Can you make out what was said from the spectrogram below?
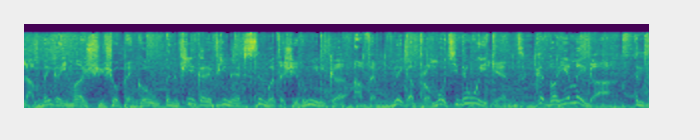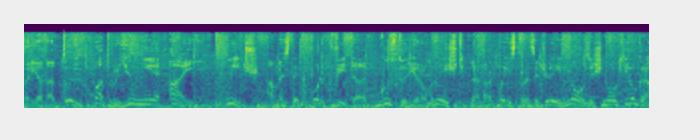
La Mega Image și Shop Go, în fiecare vineri, sâmbătă și duminică avem mega promoții de weekend, că doar e mega. În perioada 2-4 iunie ai mici, amestec porc vită, gusturi românești la doar 14 lei 99 kg,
